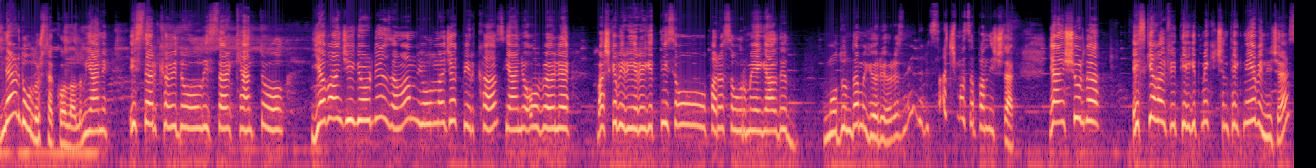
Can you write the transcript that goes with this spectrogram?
nerede olursak olalım yani ister köyde ol ister kentte ol yabancıyı gördüğün zaman yolunacak bir kaz yani o böyle başka bir yere gittiyse o para savurmaya geldi modunda mı görüyoruz neydi bir saçma sapan işler. Yani şurada eski Halfeti'ye gitmek için tekneye bineceğiz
